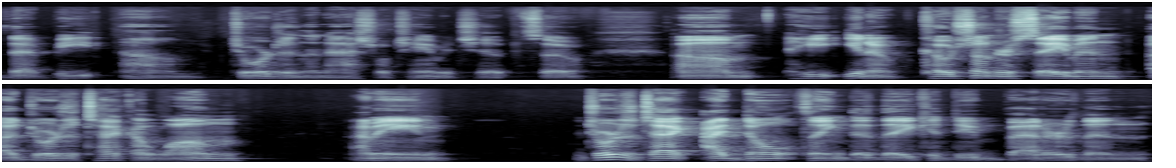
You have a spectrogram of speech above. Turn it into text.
that beat um, Georgia in the national championship. So um, he, you know, coached under Saban, a Georgia Tech alum. I mean, Georgia Tech. I don't think that they could do better than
